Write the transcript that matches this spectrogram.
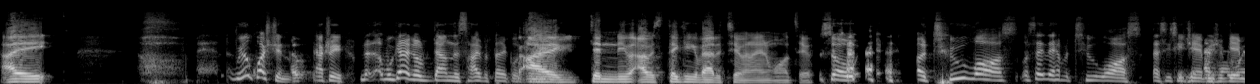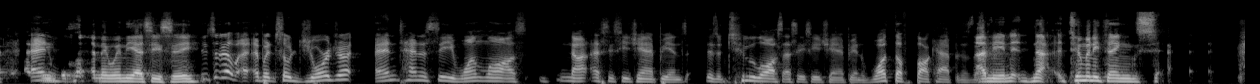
I. Oh, real question. Actually, we gotta go down this hypothetical. I didn't even. I was thinking about it too, and I didn't want to. So, a two-loss. Let's say they have a two-loss SEC championship game, and and they win the SEC. So, no, but so Georgia and Tennessee, one loss, not SEC champions. There's a two-loss SEC champion. What the fuck happens? There? I mean, not, too many things.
